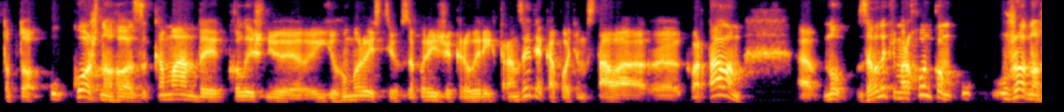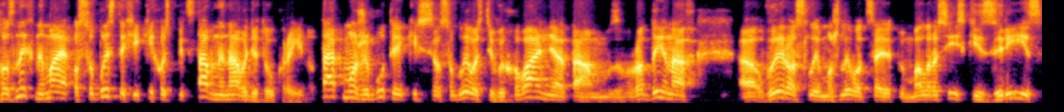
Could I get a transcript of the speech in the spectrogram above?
Тобто, у кожного з команди колишньої гумористів Запоріжжя Кривий Ріг Транзит, яка потім стала е, кварталом. е, Ну, за великим рахунком, у, у жодного з них немає особистих якихось підстав ненавидіти Україну. Так може бути якісь особливості виховання там в родинах. Е, Виросли, можливо, це малоросійський зріз,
